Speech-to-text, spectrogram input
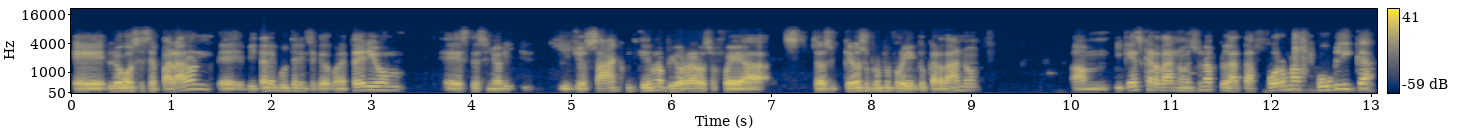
Eh, luego se separaron, eh, Vitalik Buterin se quedó con Ethereum, este señor Yosak, que tiene un apellido raro, se fue a, o sea, creó su propio proyecto Cardano. ¿Y qué es Cardano? Es una plataforma pública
